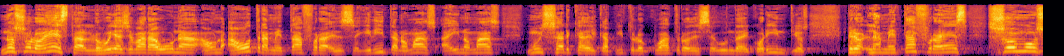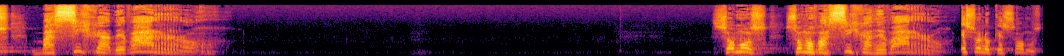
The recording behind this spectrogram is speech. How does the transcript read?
no solo esta, lo voy a llevar a, una, a, otra metáfora enseguidita nomás, ahí nomás, muy cerca del capítulo 4 de Segunda de Corintios, pero la metáfora es, somos vasija de barro. Somos, somos vasijas de barro. Eso es lo que somos.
